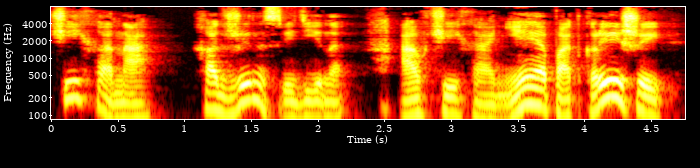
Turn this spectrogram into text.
Чайхана, Хаджина-Средина. А в Чайхане под крышей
